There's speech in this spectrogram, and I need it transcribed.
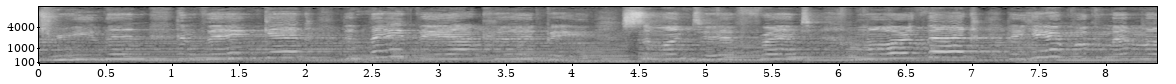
dreaming and thinking that maybe I could be someone different, more than a yearbook memory.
